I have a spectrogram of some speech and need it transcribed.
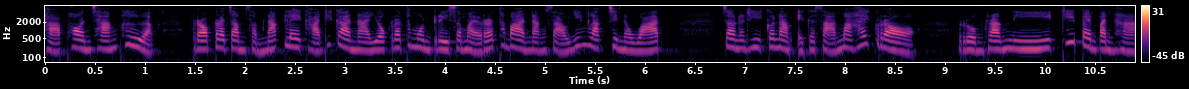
ถาพรช้างเผือก เพราะประจำสำนักเลขาธิการนายกรัฐมนตรีสมัยรัฐบาลนางสาวยิ่งลักษณ์ชินวัตร เจ้าหน้าที่ก็นำเอกสารมาให้กรอก รวมครั้งนี้ที่เป็นปัญหา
